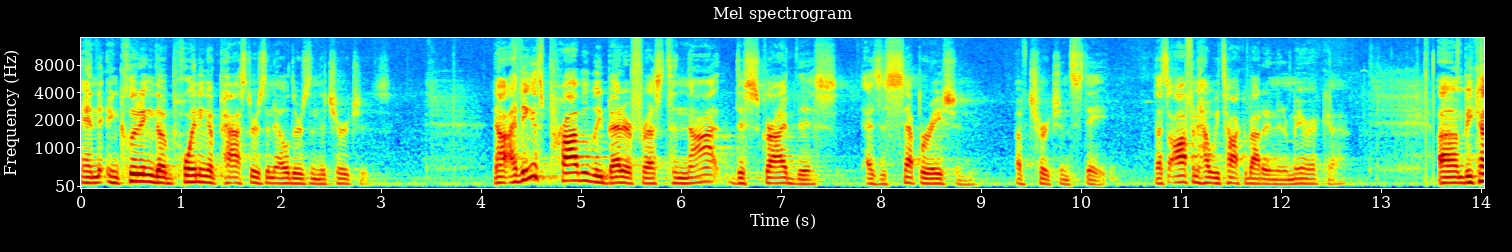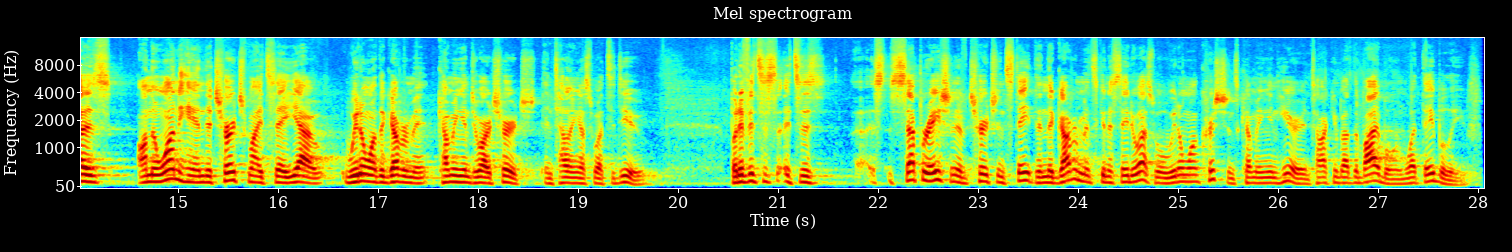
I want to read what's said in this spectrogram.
and including the appointing of pastors and elders in the churches. Now, I think it's probably better for us to not describe this as a separation of church and state. That's often how we talk about it in America. Um, because, on the one hand, the church might say, yeah, we don't want the government coming into our church and telling us what to do. But if it's a, it's a separation of church and state, then the government's going to say to us, well, we don't want Christians coming in here and talking about the Bible and what they believe.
